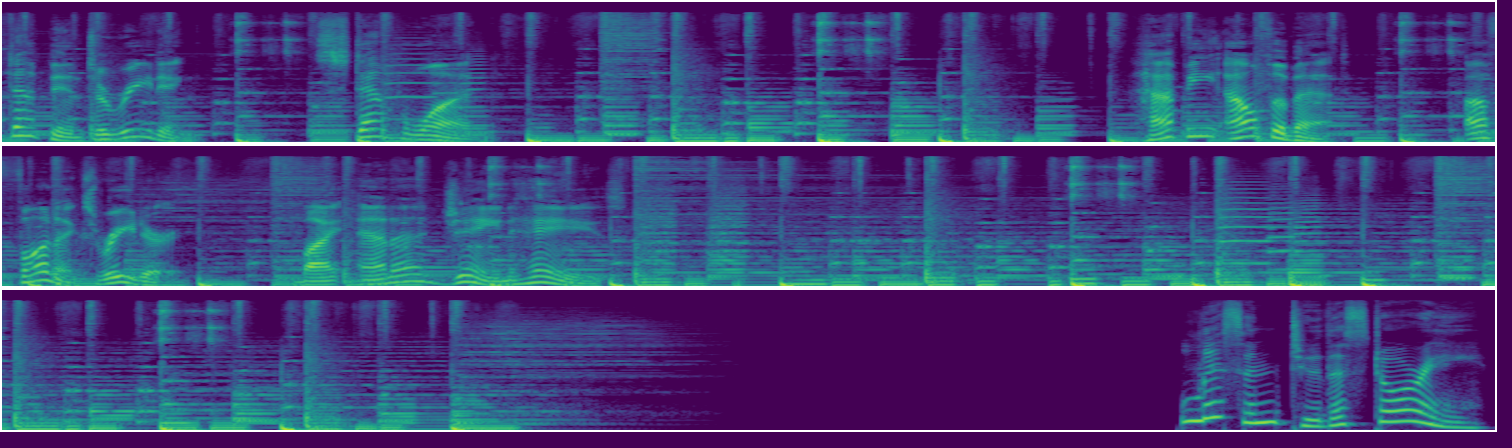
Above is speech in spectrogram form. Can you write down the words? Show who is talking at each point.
Speaker 1: step into reading. Step 1 Happy Alphabet A Phonics Reader by Anna Jane Hayes.
Speaker 2: Listen to the story.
